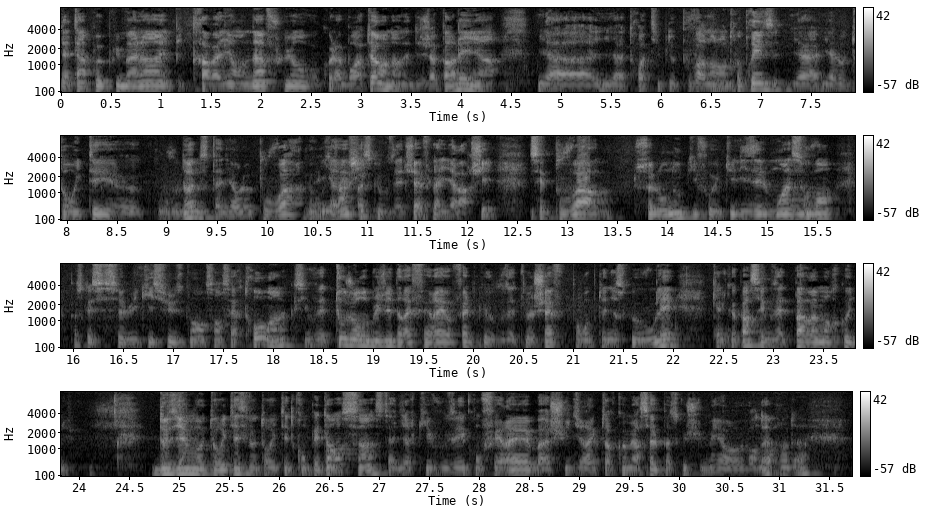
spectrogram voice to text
d'être un peu plus malin et puis de travailler en influant vos collaborateurs. On en a déjà parlé. Il y a, il y a, trois types de pouvoir dans l'entreprise. Il y a, l'autorité euh, qu'on vous donne, c'est-à-dire le pouvoir que vous avez parce que vous êtes chef, la hiérarchie. C'est le pouvoir, selon nous, qu'il faut utiliser le moins souvent parce que c'est celui qui s'use quand on s'en sert trop. Hein. Si vous êtes toujours obligé de référer au fait que vous êtes le chef pour obtenir ce que vous voulez, quelque part, c'est que vous n'êtes pas vraiment reconnu. Deuxième autorité, c'est l'autorité de compétence, hein, c'est-à-dire qui vous est conféré, bah, je suis directeur commercial parce que je suis le meilleur vendeur.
